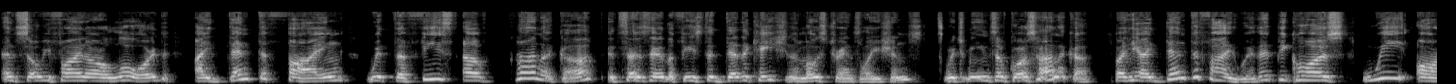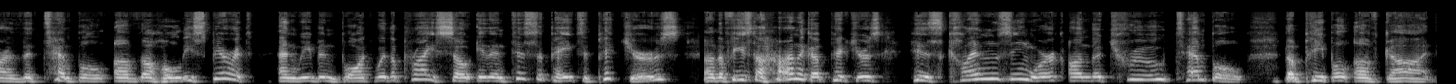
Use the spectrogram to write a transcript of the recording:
And so we find our Lord identifying with the feast of Hanukkah. It says there the feast of dedication in most translations, which means, of course, Hanukkah. But he identified with it because we are the temple of the Holy Spirit and we've been bought with a price. So it anticipates, it pictures, uh, the Feast of Hanukkah pictures his cleansing work on the true temple, the people of God.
